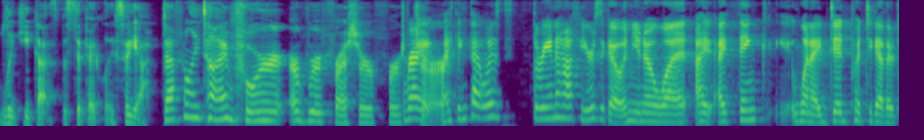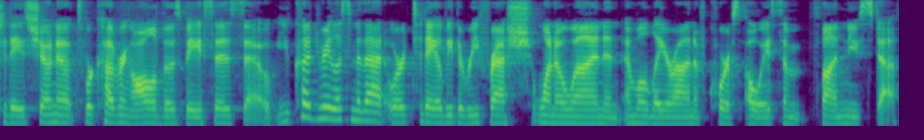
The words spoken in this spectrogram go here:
leaky gut specifically. So yeah definitely time for a refresher for right. sure. I think that was three and a half years ago. And you know what? I, I think when I did put together today's show notes, we're covering all of those bases. So you could re listen to that, or today will be the refresh 101, and, and we'll layer on, of course, always some fun new stuff.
